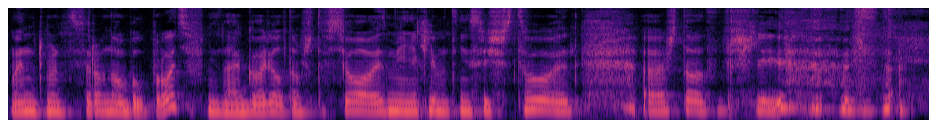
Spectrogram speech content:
менеджмент все равно был против, не знаю, говорил там, что все, изменения климата не существует, э, что вот пришли.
